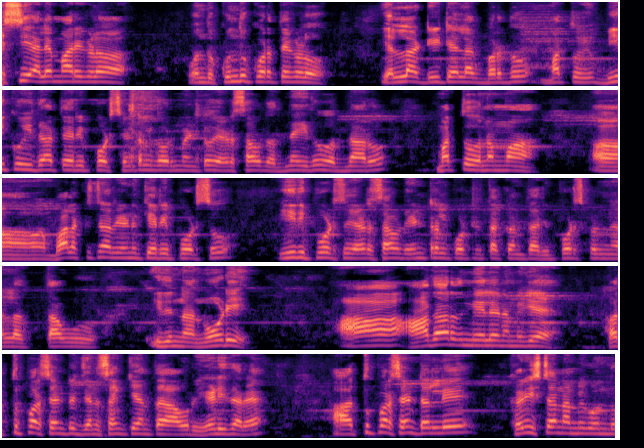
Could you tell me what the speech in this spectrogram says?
ಎಸ್ ಸಿ ಅಲೆಮಾರಿಗಳ ಒಂದು ಕುಂದುಕೊರತೆಗಳು ಎಲ್ಲ ಆಗಿ ಬರೆದು ಮತ್ತು ಬೀಕು ಇದಾತೆ ರಿಪೋರ್ಟ್ ಸೆಂಟ್ರಲ್ ಗೌರ್ಮೆಂಟು ಎರಡು ಸಾವಿರದ ಹದಿನೈದು, ಹದಿನಾರು ಮತ್ತು ನಮ್ಮ ಬಾಲಕೃಷ್ಣ ರೇಣುಕೆ ರಿಪೋರ್ಟ್ಸು ಈ ರಿಪೋರ್ಟ್ಸ್ ಎರಡು ಸಾವಿರದ ಎಂಟರಲ್ಲಿ ಕೊಟ್ಟಿರ್ತಕ್ಕಂಥ ರಿಪೋರ್ಟ್ಸ್ಗಳನ್ನೆಲ್ಲ ತಾವು ಇದನ್ನು ನೋಡಿ ಆ ಆಧಾರದ ಮೇಲೆ ನಮಗೆ ಹತ್ತು ಪರ್ಸೆಂಟ್ ಜನಸಂಖ್ಯೆ ಅಂತ ಅವರು ಹೇಳಿದ್ದಾರೆ ಆ ಹತ್ತು ಪರ್ಸೆಂಟಲ್ಲಿ ಕನಿಷ್ಠ ನಮಗೊಂದು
